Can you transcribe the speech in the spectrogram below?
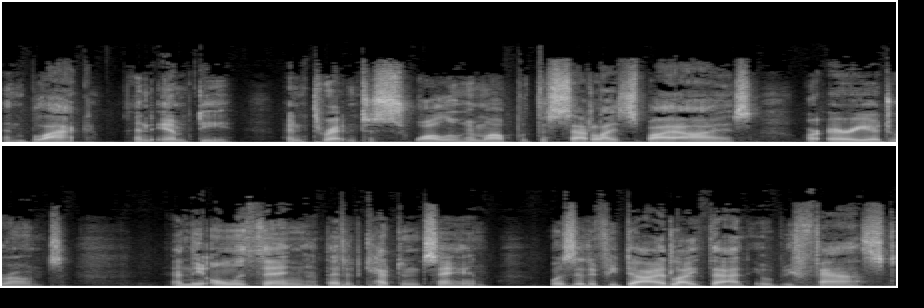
and black, and empty, and threatened to swallow him up with the satellite spy eyes, or area drones. And the only thing that had kept him sane was that if he died like that, it would be fast.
